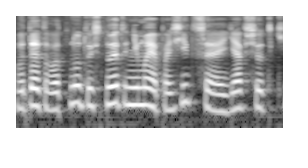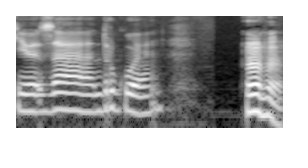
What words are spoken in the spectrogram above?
вот это вот. Ну, то есть, ну, это не моя позиция, я все-таки за другое. Угу.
